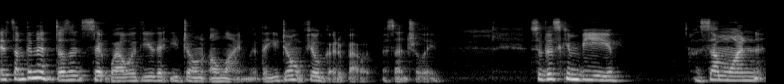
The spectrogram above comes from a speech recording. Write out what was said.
It's something that doesn't sit well with you, that you don't align with, that you don't feel good about, essentially. So, this can be someone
